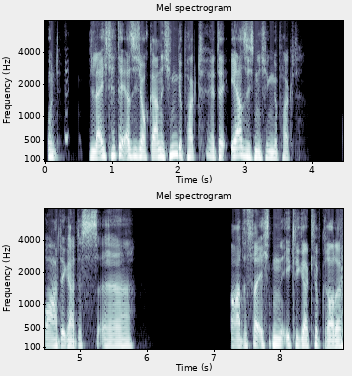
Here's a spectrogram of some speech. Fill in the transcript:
Und vielleicht hätte er sich auch gar nicht hingepackt. Hätte er sich nicht hingepackt. Boah, Digga, das, äh. Ah, das war echt ein ekliger Clip gerade.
